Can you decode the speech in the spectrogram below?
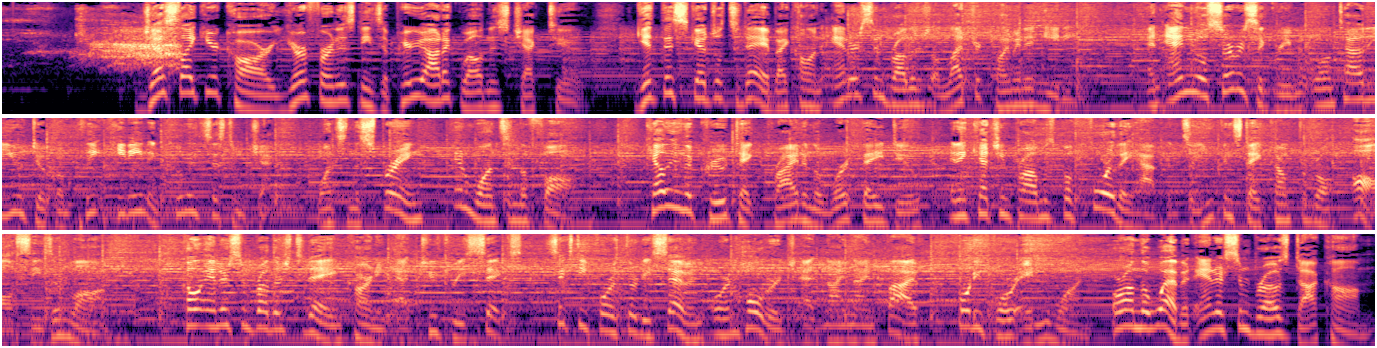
Just like your car, your furnace needs a periodic wellness check too. Get this scheduled today by calling Anderson Brothers Electric Plumbing and Heating. An annual service agreement will entitle you to a complete heating and cooling system check, once in the spring and once in the fall. Kelly and the crew take pride in the work they do and in catching problems before they happen so you can stay comfortable all season long. Call Anderson Brothers today in Kearney at 236 6437 or in Holdrege at 995 4481 or on the web at andersonbros.com.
